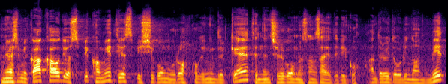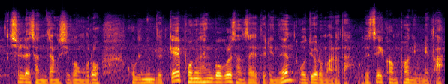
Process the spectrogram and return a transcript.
안녕하십니까. 카우디오 스피커 및 DSP 시공으로 고객님들께 듣는 즐거움을 선사해드리고 안드로이드 올인원 및 실내 전장 시공으로 고객님들께 보는 행복을 선사해드리는 오디오로 말하다 오디세이 컴퍼니입니다.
